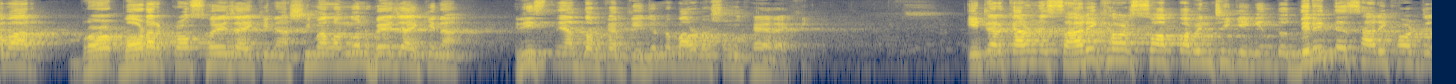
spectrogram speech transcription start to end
আবার বর্ডার ক্রস হয়ে যায় কিনা, সীমা লঙ্ঘন হয়ে যায় কিনা, রিস্ক নেওয়ার দরকার কি? এই জন্য বারোটার সময় খেয়ে রাখি। এটার কারণে সাহারি খাওয়ার সব পাবেন ঠিকই, কিন্তু দেরিতে সাহারি খাওয়ার যে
